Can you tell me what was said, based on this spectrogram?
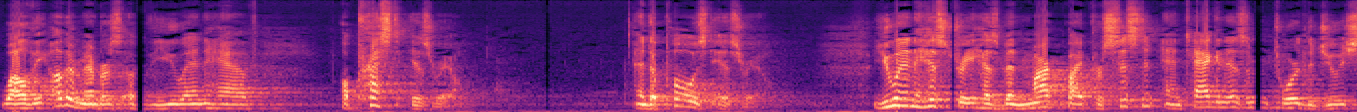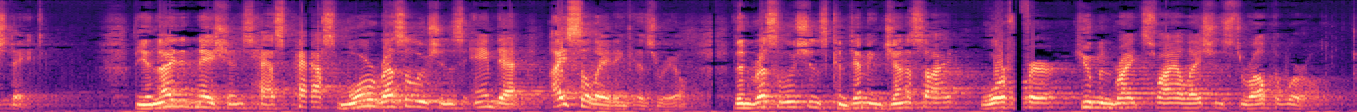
while the other members of the UN have oppressed Israel and opposed Israel. UN history has been marked by persistent antagonism toward the Jewish state. The United Nations has passed more resolutions aimed at isolating Israel than resolutions condemning genocide, warfare, human rights violations throughout the world.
